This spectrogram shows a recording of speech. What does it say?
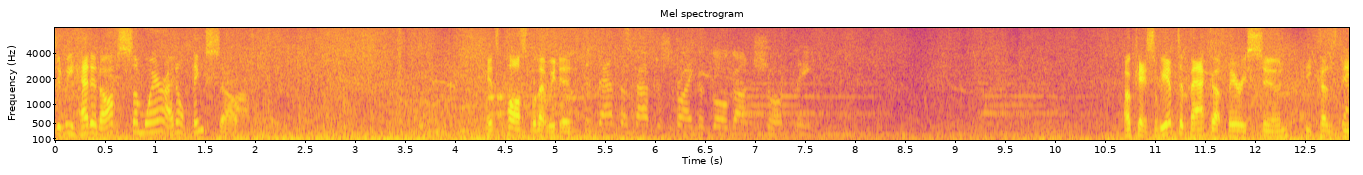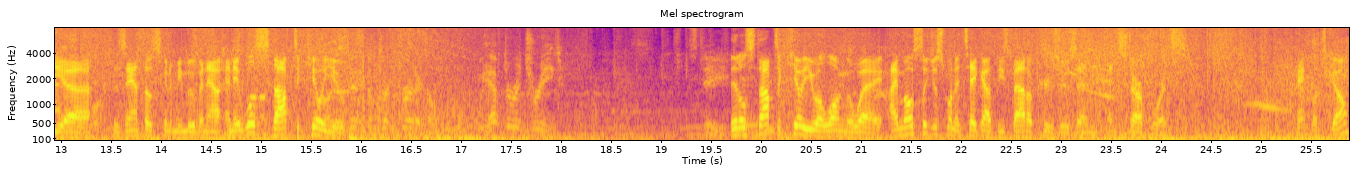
Did we head it off somewhere? I don't think so. It's possible that we did. The Xanthos out to strike a Gorgon shortly. Okay, so we have to back up very soon because the uh, the Xanthos is going to be moving out, and it will stop to kill you. Systems are critical. We have to retreat. It'll stop to kill you along the way. I mostly just want to take out these battle cruisers and, and starports. Okay, let's go.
